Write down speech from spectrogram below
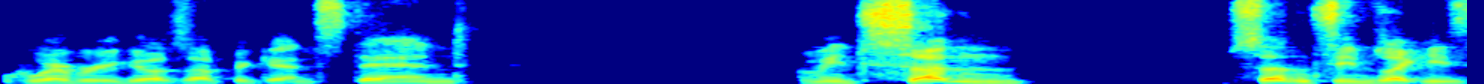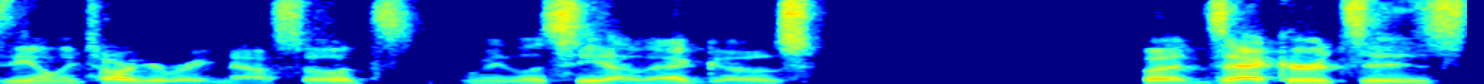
whoever he goes up against, and I mean Sutton, Sutton seems like he's the only target right now. So let's, I mean, let's see how that goes. But Zach Ertz is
